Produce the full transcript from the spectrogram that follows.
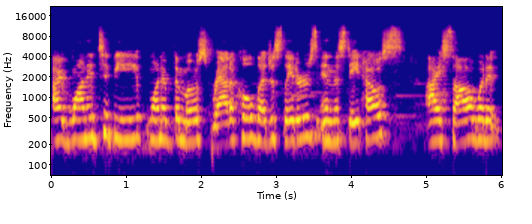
I, I wanted to be one of the most radical legislators in the state house. I saw what it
